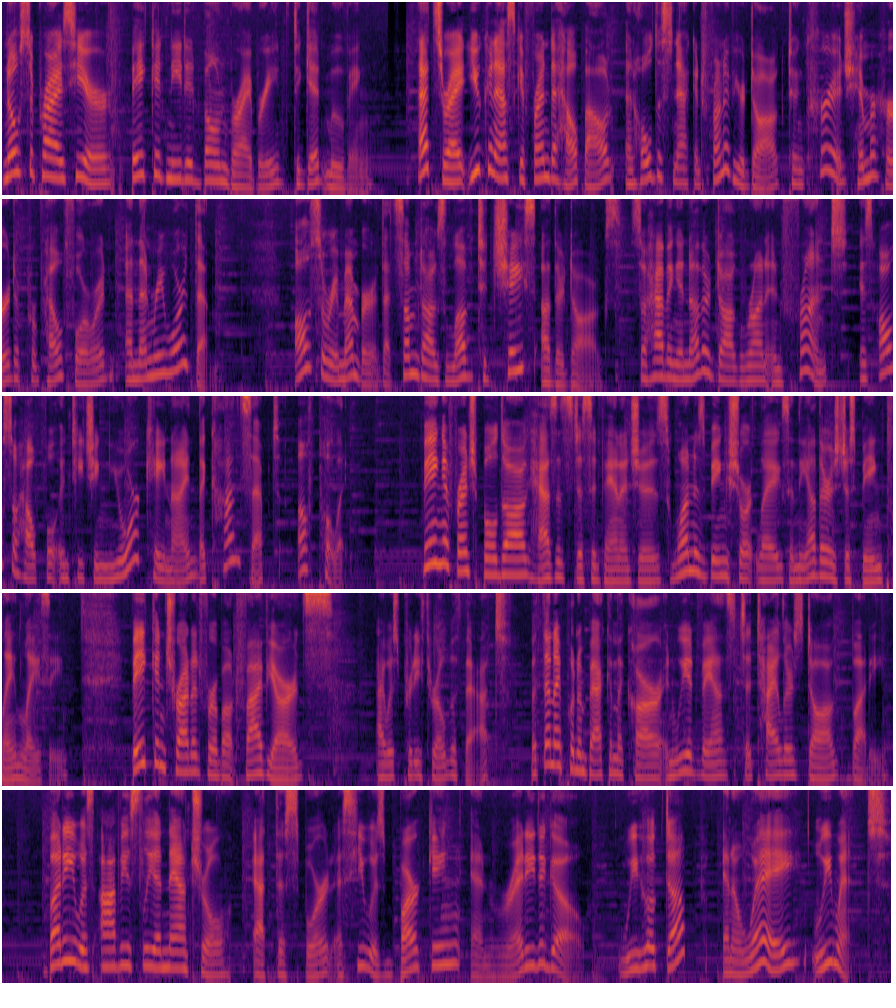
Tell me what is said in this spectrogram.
No surprise here, Bacon needed bone bribery to get moving. That's right, you can ask a friend to help out and hold a snack in front of your dog to encourage him or her to propel forward and then reward them. Also, remember that some dogs love to chase other dogs, so having another dog run in front is also helpful in teaching your canine the concept of pulling. Being a French bulldog has its disadvantages. One is being short legs, and the other is just being plain lazy. Bacon trotted for about five yards. I was pretty thrilled with that. But then I put him back in the car and we advanced to Tyler's dog, Buddy. Buddy was obviously a natural at this sport as he was barking and ready to go. We hooked up and away we went.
